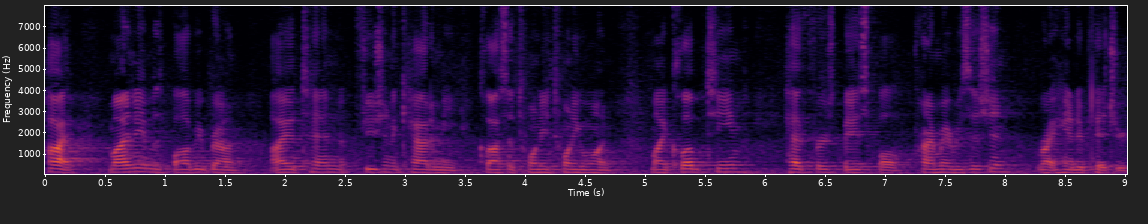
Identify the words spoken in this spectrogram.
Hi, my name is Bobby Brown. I attend Fusion Academy, class of 2021. My club team, head first baseball, primary position, right-handed pitcher.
